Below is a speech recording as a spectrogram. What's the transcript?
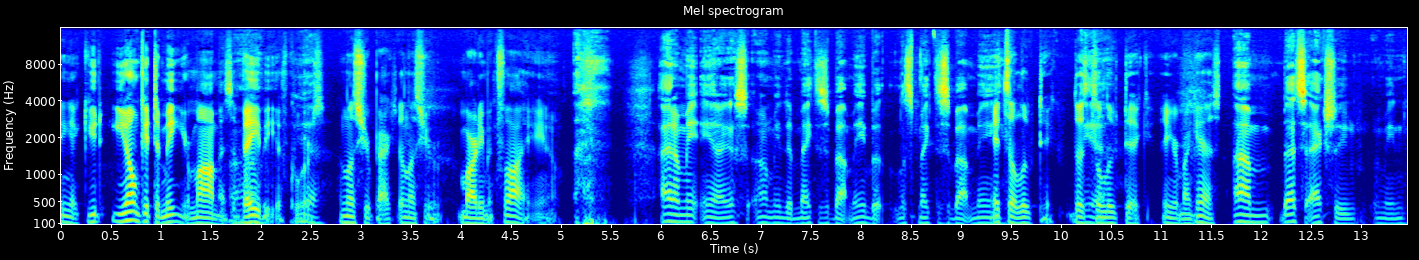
like you, you don't get to meet your mom as a Uh-huh, baby, of yeah. course, unless you're back, unless you're Marty McFly. You know, I don't mean you know I guess I don't mean to make this about me, but let's make this about me. it's a Luke Dick. That's Yeah. the Luke Dick. You're my guest. um that's actually I mean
